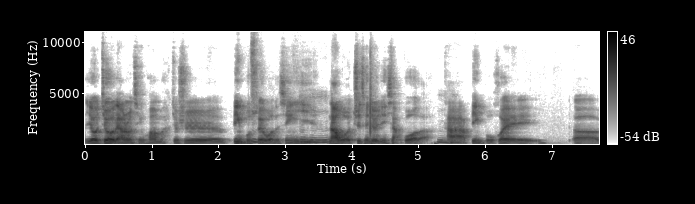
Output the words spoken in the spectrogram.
有就有两种情况嘛，就是并不随我的心意，那我之前就已经想过了，他并不会呃，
